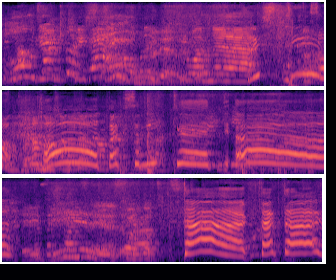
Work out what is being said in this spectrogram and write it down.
fick. God jul Kristin från eh, Kristin! Åh, tack så mycket! Ah, örgott. tack, tack, tack!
